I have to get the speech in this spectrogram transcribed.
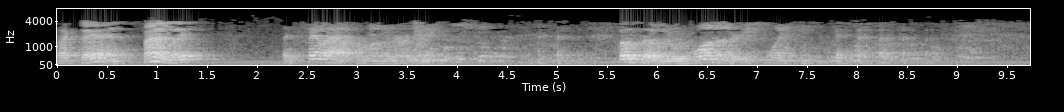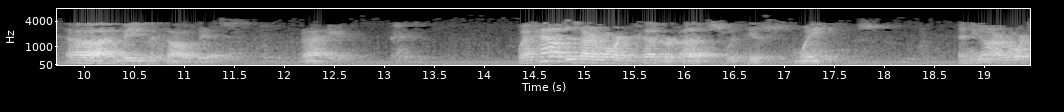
like that, and finally, they fell out from under her wings. Both of them. There was one under each wing. oh, I immediately thought of this right here. Well, how does our Lord cover us with His wings? And you know, our Lord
